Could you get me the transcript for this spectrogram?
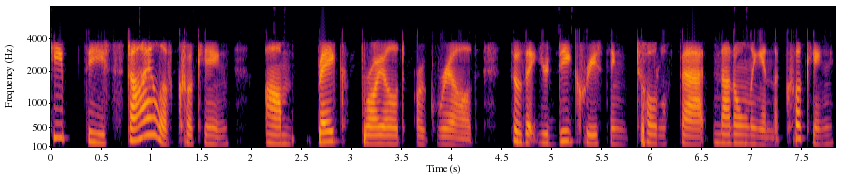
keep the style of cooking um, baked, broiled, or grilled so that you're decreasing total fat not only in the cooking,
